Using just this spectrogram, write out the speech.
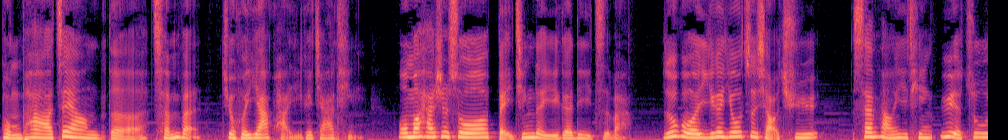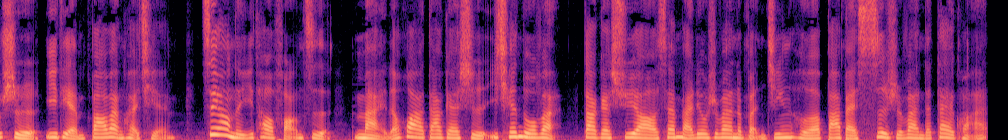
恐怕这样的成本就会压垮一个家庭。我们还是说北京的一个例子吧。如果一个优质小区三房一厅，月租是一点八万块钱，这样的一套房子买的话，大概是一千多万。大概需要三百六十万的本金和八百四十万的贷款，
